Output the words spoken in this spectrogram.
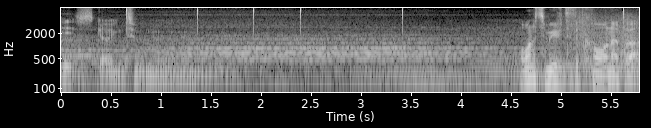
is going to move... I wanted to move into the corner, but...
